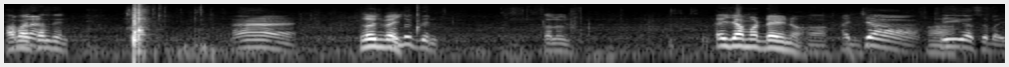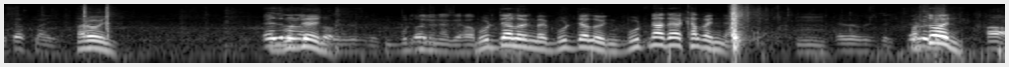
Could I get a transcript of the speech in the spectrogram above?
হ্যাঁ ভাই চাল দিন। হ্যাঁ। লইন ভাই। দিন। চালুন এই যে আমার ডাইন। হ্যাঁ। আচ্ছা হ্যাঁ। ঠিক আছে ভাই চাস নাই। মারুন এই যে বুট লোন দেন। দিলেন আগে হ্যাঁ বুট দিয়া ভাই বুট দিয়া লইন। বুট না দেওয়া খেলবেন না। হুম। হ্যাঁ।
